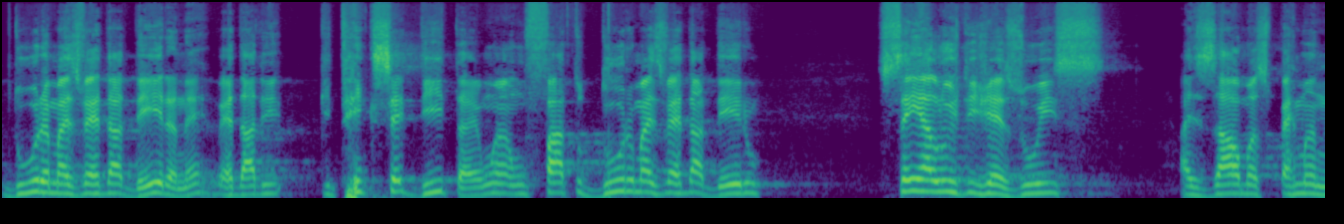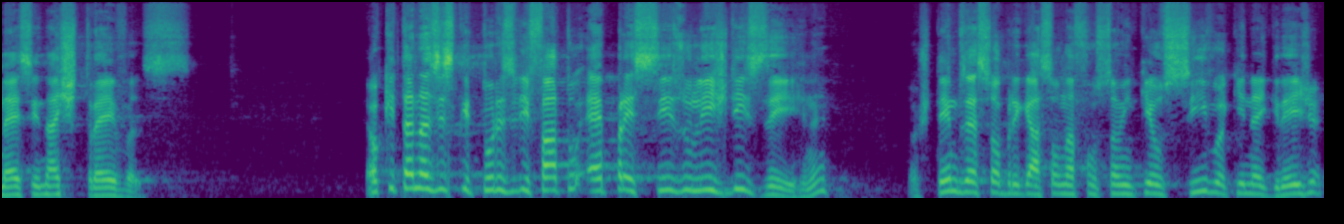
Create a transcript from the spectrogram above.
dura, mas verdadeira, né? Verdade que tem que ser dita, é uma, um fato duro, mas verdadeiro. Sem a luz de Jesus, as almas permanecem nas trevas. É o que está nas Escrituras e, de fato, é preciso lhes dizer, né? Nós temos essa obrigação na função em que eu sirvo aqui na igreja,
